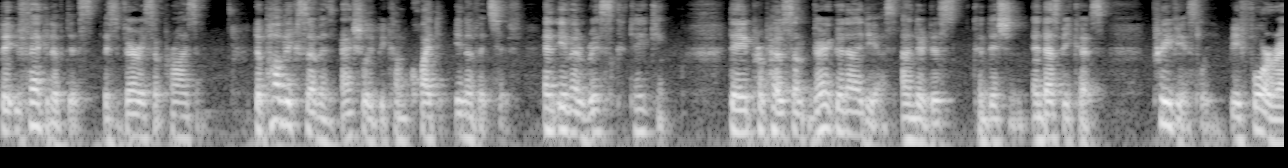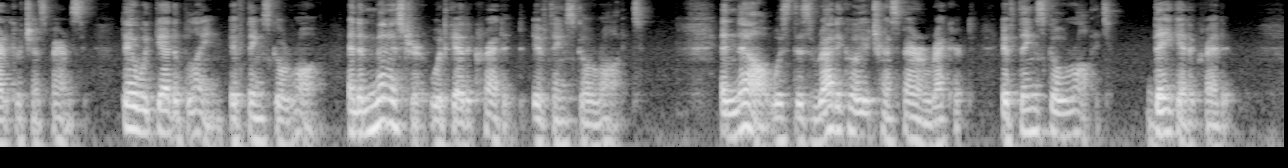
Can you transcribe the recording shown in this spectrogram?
The effect of this is very surprising. The public servants actually become quite innovative and even risk-taking. They propose some very good ideas under this condition, and that's because previously, before radical transparency, they would get the blame if things go wrong, and the minister would get the credit if things go right. And now, with this radically transparent record, if things go right, they get a credit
